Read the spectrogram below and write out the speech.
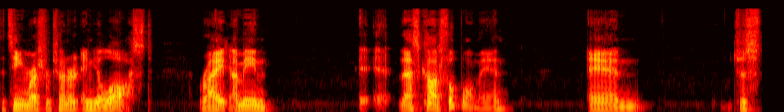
the team rushed for 200 and you lost, right? I mean, eh, eh, that's college football, man. And just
